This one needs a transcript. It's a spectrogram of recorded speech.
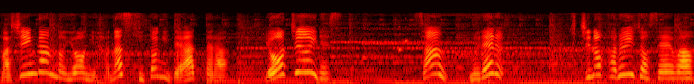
マシンガンのように話す人に出会ったら要注意です。3群れる。口の軽い女性は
